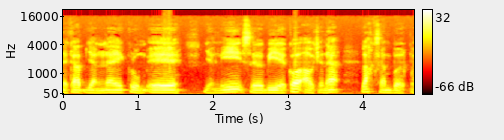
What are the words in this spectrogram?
นะครับ อย่างในกลุ่ม A อย่างนี้เซอร์เบียก็เอาชนะลักเซมเบิร์กไป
